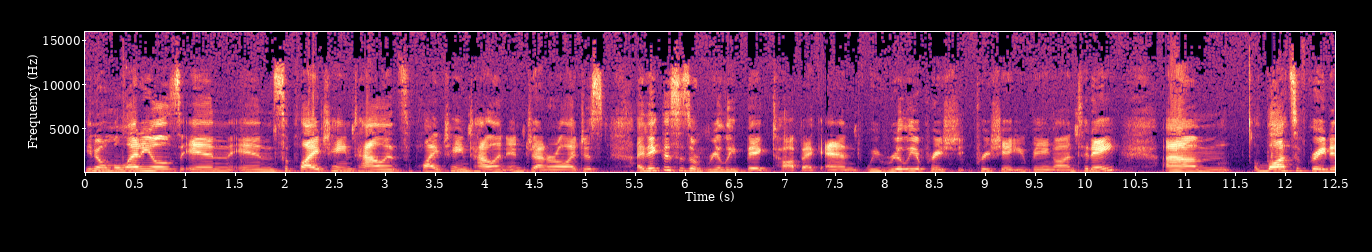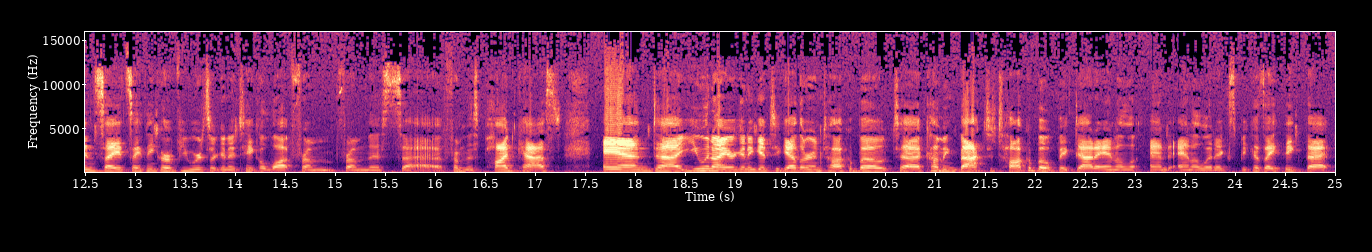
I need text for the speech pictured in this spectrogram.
You know, millennials in in supply chain talent, supply chain talent in general. I just I think this is a really big topic, and we really appreciate appreciate you being on today. Um, lots of great insights. I think our viewers are going to take a lot from from this uh, from this podcast, and uh, you and I are going to get together and talk about uh, coming back to talk about big data anal- and analytics because I think that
